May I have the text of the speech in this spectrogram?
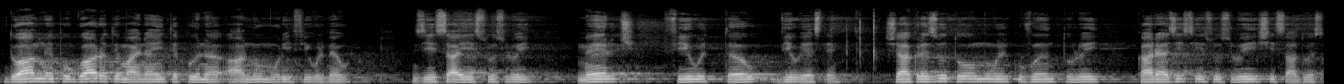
Doamne, pogoară-te mai înainte până a nu muri fiul meu. Zisa Iisus lui, Mergi, fiul tău viu este. Și a crezut omul cuvântului care a zis Iisus lui și s-a dus.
